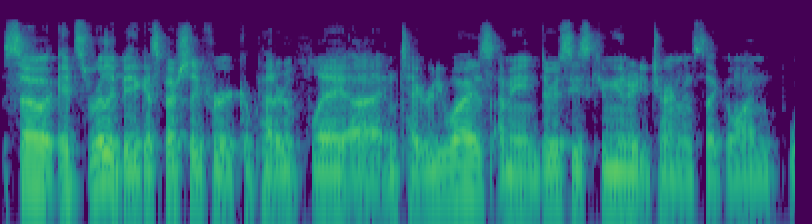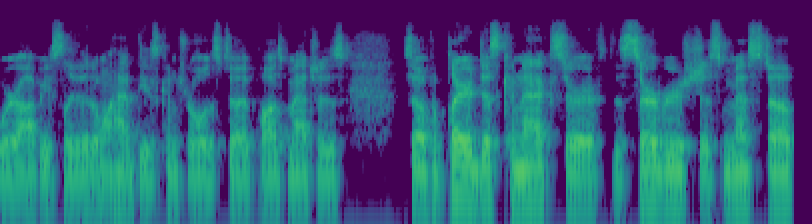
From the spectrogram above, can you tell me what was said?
so it's really big especially for competitive play uh, integrity wise i mean there's these community tournaments that go on where obviously they don't have these controls to pause matches so if a player disconnects or if the server's just messed up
